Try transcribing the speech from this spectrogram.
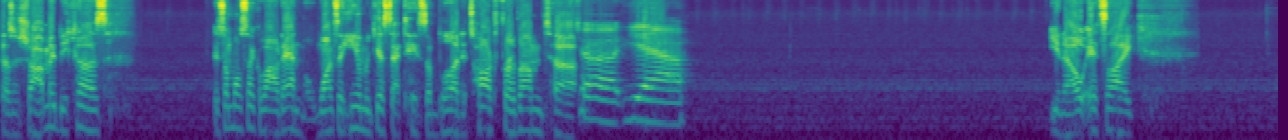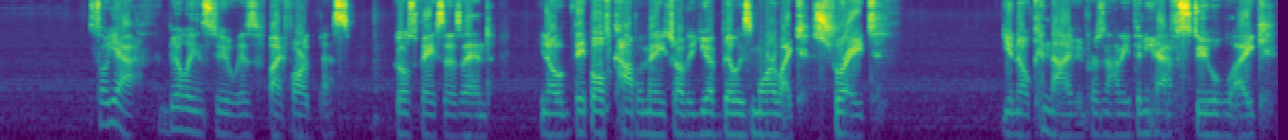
doesn't shock me because it's almost like a wild animal. Once a human gets that taste of blood, it's hard for them to, Uh, yeah. you know, it's like. So yeah, Billy and Stu is by far the best ghost faces, and you know they both complement each other. You have Billy's more like straight, you know, conniving personality. Then you have Stu like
